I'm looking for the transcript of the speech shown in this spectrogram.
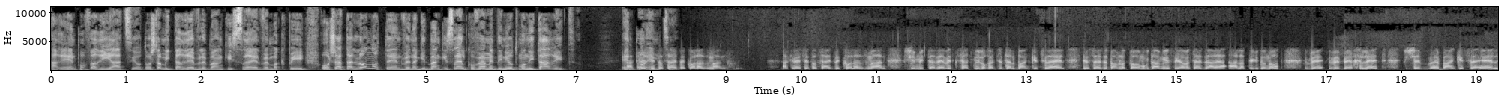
הרי אין פה וריאציות, או שאתה מתערב לבנק ישראל ומקפיא, או שאתה לא נותן, ונגיד בנק ישראל קובע מדיניות מוניטרית. אין פה אמצע. הכנסת עושה את זה כל הזמן. הכנסת עושה את זה כל הזמן, שהיא מתערבת קצת והיא לוחצת על בנק ישראל, היא עושה את זה בעמלות תואר מוקדם, היא עושה את זה על, על הפקדונות, ו, ובהחלט שבנק ישראל,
